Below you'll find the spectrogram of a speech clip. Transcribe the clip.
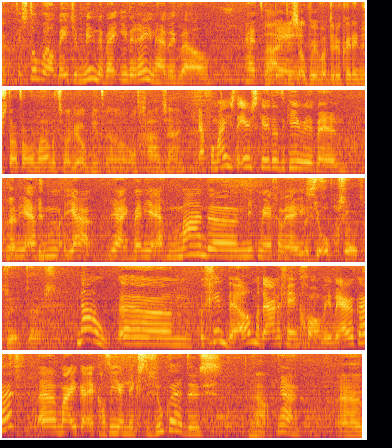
Nee. Het is toch wel een beetje minder bij iedereen, heb ik wel het Nou, idee. het is ook weer wat drukker in de stad allemaal. Dat zal je ook niet eh, ontgaan zijn. Ja, voor mij is het de eerste keer dat ik hier weer ben. Ik ben hier echt, in- ja, ja, ik ben hier echt maanden niet meer geweest. Heb je opgesloten gezeten thuis? Nou, ehm, begin wel, maar daarna ging ik gewoon weer werken. Eh, maar ik, ik had hier niks te zoeken, dus Ja. ja. Ehm,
